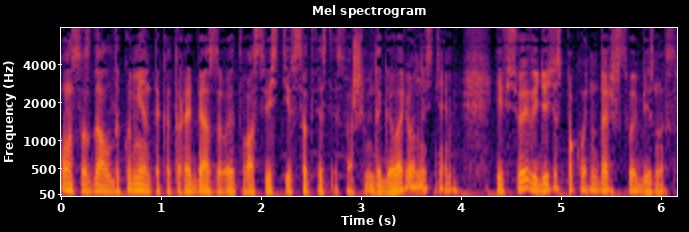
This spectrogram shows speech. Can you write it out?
он создал документы, которые обязывают вас вести в соответствии с вашими договоренностями, и все, и ведете спокойно дальше свой бизнес.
